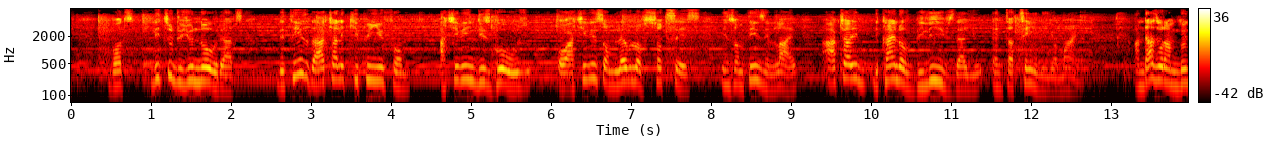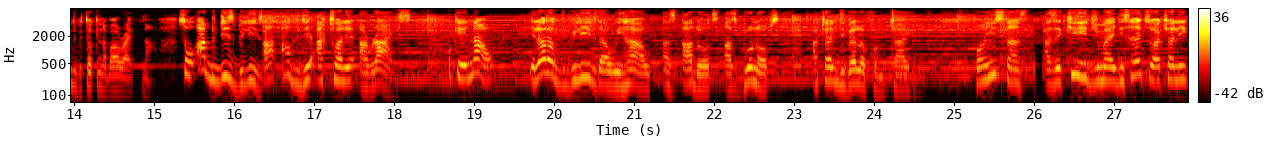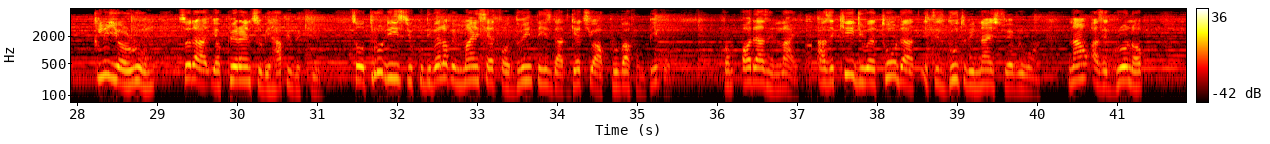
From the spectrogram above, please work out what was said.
but little do you know that the things that are actually keeping you from achieving these goals or achieving some level of success in some things in life are actually the kind of beliefs that you entertain in your mind. And that's what I'm going to be talking about right now. So, how do these beliefs, how, how do they actually arise? Okay, now, a lot of the beliefs that we have as adults, as grown ups, actually develop from childhood. For instance, as a kid, you might decide to actually clean your room so that your parents will be happy with you. So, through this, you could develop a mindset for doing things that get you approval from people from others in life. As a kid, you were told that it is good to be nice to everyone. Now, as a grown up,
